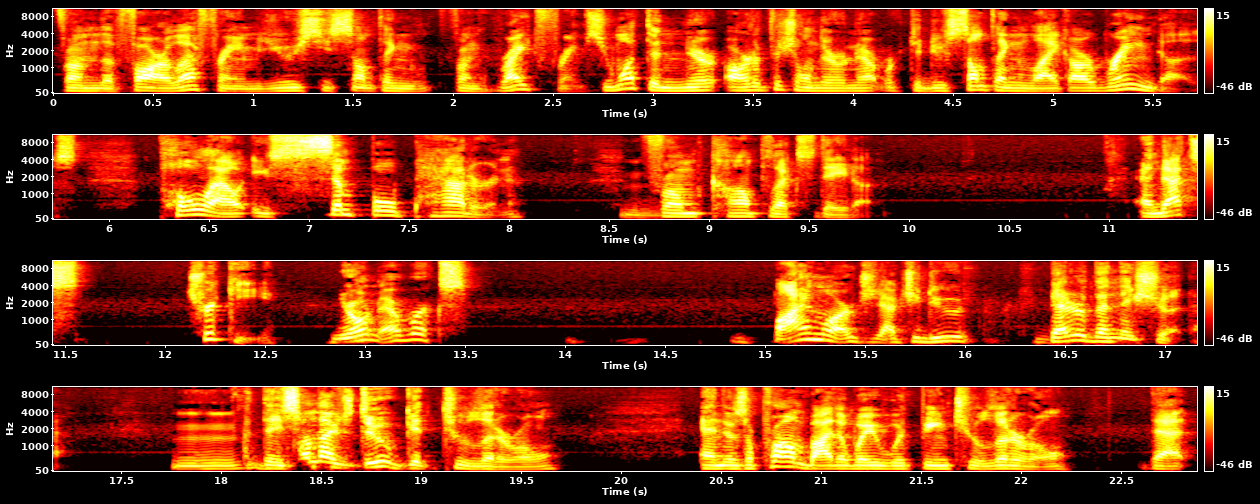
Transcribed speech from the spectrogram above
from the far left frame, you see something from the right frame. So you want the artificial neural network to do something like our brain does pull out a simple pattern hmm. from complex data. And that's tricky. Neural networks, by and large, actually do better than they should. Mm-hmm. They sometimes do get too literal. And there's a problem, by the way, with being too literal that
